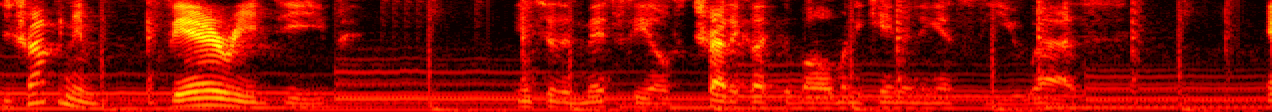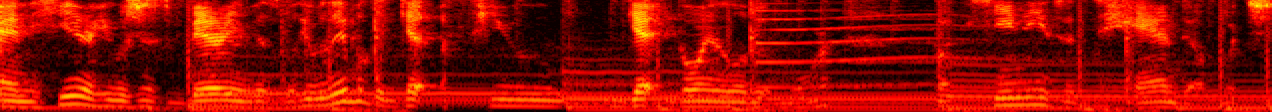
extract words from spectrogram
he's dropping in very deep into the midfield to try to collect the ball when he came in against the US. And here he was just very invisible. He was able to get a few get going a little bit more, but he needs a tandem, which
